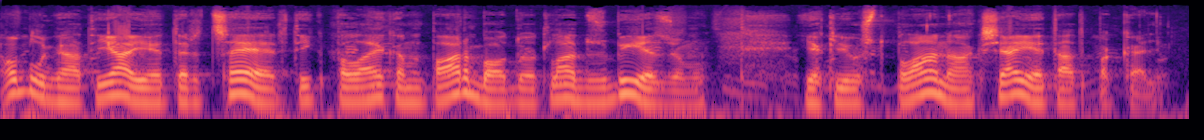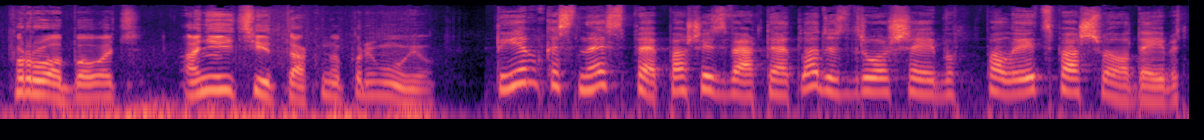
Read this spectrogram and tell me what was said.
Obligāti jāiet ar cēri, tik pa laikam pārbaudot ledus biezumu. Ja kļūst plānāks, jāiet atpakaļ. Пробовать, а не идти так напрямую. Tiem, kas nespēja paši izvērtēt ledus drošību, palīdz pašvaldības.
